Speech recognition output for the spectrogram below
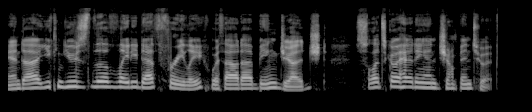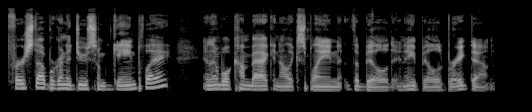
and uh, you can use the Lady Death freely without uh, being judged. So let's go ahead and jump into it. First up, we're going to do some gameplay, and then we'll come back and I'll explain the build in a build breakdown.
